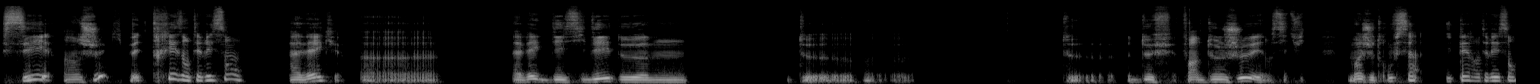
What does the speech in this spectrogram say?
c'est un jeu qui peut être très intéressant avec, avec des idées de, de, de, enfin, de jeux et ainsi de suite. Moi, je trouve ça hyper intéressant.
